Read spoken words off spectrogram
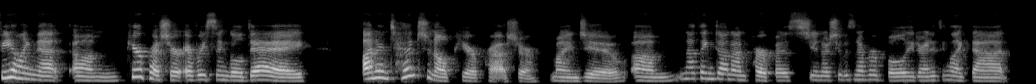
feeling that um, peer pressure every single day. Unintentional peer pressure mind you. Um, nothing done on purpose. You know she was never bullied or anything like that.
